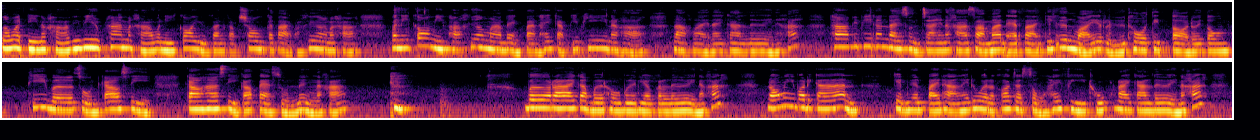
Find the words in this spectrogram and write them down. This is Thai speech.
สวัสดีนะคะพี่ๆทุกท่านนะคะ วันนี้ก็อยู่กันกับช่องกระต่ายพระเครื่องนะคะ วันนี้ก็มีพระเครื่องมาแบ่งปันให้กับพี่ๆนะคะ หลากหลายรายการเลยนะคะ ถ้าพี่ๆท่านใดสนใจนะคะ สามารถแอดไลน์ที่ขึ้นไว้หรือโทรติดต่อโดยตรงที่เบอร์ 094 954 9801 นะคะ เบอร์ไลน์กับเบอร์โทรเบอร์เดียวกันเลยนะคะ น้องมีบริการ เก็บเงินปลายทางให้ด้วย แล้วก็จะส่งให้ฟรีทุกรายการเลยนะคะ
